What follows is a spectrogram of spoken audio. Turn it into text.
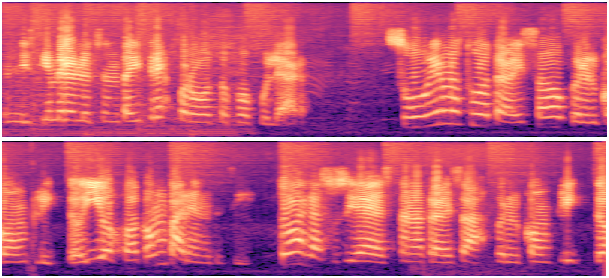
en diciembre del 83 por voto popular. Su gobierno estuvo atravesado por el conflicto y ojo, acá un paréntesis, todas las sociedades están atravesadas por el conflicto,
